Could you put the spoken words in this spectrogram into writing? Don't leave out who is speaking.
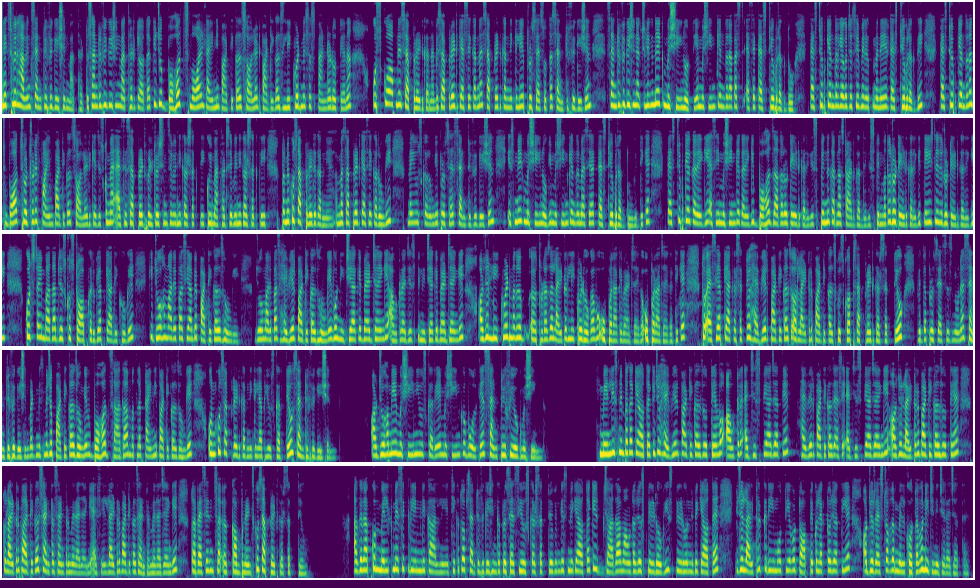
Speaker 1: Next we're having centrifugation method तो centrifugation method क्या होता है कि जो बहुत small tiny particles solid particles liquid में सस्पेंडेड होते हैं ना, उसको आपने सेपरेट करना है। अभी सेपरेट कैसे करना है? सेपरेट करने के लिए प्रोसेस होता है सेंट्रिफिकेशन सेंट्रिफिकेशन एक्चुअली ना एक मशीन होती है। मशीन के अंदर आप ऐसे टेस्ट ट्यूब रख दो। टेस्ट ट्यूब के अंदर क्या होगा? जैसे मेरे, मैंने ये टेस्ट ट्यूब रख दी। टेस्ट ट्यूब के अंदर ना बहुत छोटे छोटे फाइन पार्टिकल सॉलिड किया जिसको मैं ऐसे सेपरेट फिल्ट्रेशन से भी नहीं कर सकती, कोई मैथड से भी नहीं कर सकती, पर मेरे को सेपरेट करनी है। अब मैं सेपरेट कैसे करूँगी? मैं यूज़ करूँगी प्रोसेस सेंट्रिफिकेशन इसमें एक मशीन होगी मशीन के अंदर मैं ऐसे यार टेस्ट ट्यूब रख दूँगी, ठीक है? टेस्ट ट्यूब क्या करेगी? ऐसी मशीन क्या करेगी? बहुत ज़्यादा रोटेट करेगी स्पिन करना स्टार्ट कर देगी स्पिन मतलब रोटेट करेगी, तेज तेज रोटेट करेगी। कुछ टाइम बाद आप जिसको स्टॉप करोगे, आप क्या देखोगे कि जो हमारे पास यहाँ पे पार्टिकल्स होंगे, जो हमारे पास हैवियर पार्टिकल्स होंगे, वो नीचे आके बैठ जाएँगे आउटर एजेस पे नीचे आके बैठ जाएँगे और जो लिक्विड मतलब थोड़ा सा लाइटर लिक्विड होगा, वो ऊपर आके बैठ जाएगा, ऊपर आ जाएगा, ठीक है? तो ऐसे आप क्या कर सकते हो हैवियर पार्टिकल्स और लाइटर पार्टिकल्स को इसको आप सेपरेट कर सकते हो with the process known as centrifugation but इसमें जो पार्टिकल्स होंगे वो बहुत ज़्यादा मतलब टाइनी पार्टिकल्स होंगे, उनको सेपरेट करने के लिए आप यूज़ करते हो सेंट्रिफिकेशन और जो हम ये मशीन यूज़ कर रहे हैं मशीन को बोलते हैं सेंट्रीफ्यूग मशीन मेनली इसमें पता क्या होता है कि जो हैवियर पार्टिकल्स होते हैं, वो आउटर एजिस पे आ जाते हैं। हैवियर पार्टिकल्स ऐसे एजिस पे आ जाएँगे और जो लाइटर पार्टिकल्स होते हैं तो लाइटर पार्टिकल सेंटर सेंटर में रह जाएँगे। ऐसे लाइटर पार्टिकल सेंटर में रह जाएँगे तो आप ऐसे इन कंपोनेंट्स को सेपरेट कर सकते हो। अगर आपको मिल्क में से क्रीम निकालनी है, ठीक है तो आप सेंट्रिफिकेशन का प्रोसेस यूज़ कर सकते हो, क्योंकि इसमें क्या होता है कि ज़्यादा अमाउंट ऑफ़ जो स्पीड होगी स्पीड होने पे क्या होता है कि जो लाइटर क्रीम होती है, वो टॉप पे कलेक्ट हो जाती है और जो रेस्ट ऑफ़ द मिल्क होता है, वो नीचे नीचे रह जाता है।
